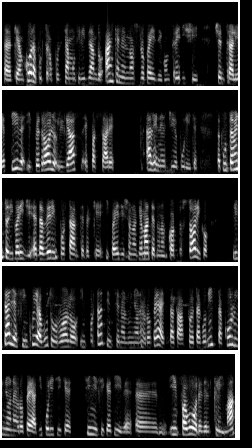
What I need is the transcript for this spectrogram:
eh, che ancora purtroppo stiamo utilizzando anche nel nostro paese con 13 centrali attive, il petrolio, il gas e passare alle energie pulite. L'appuntamento di Parigi è davvero importante perché i paesi sono chiamati ad un accordo storico. L'Italia fin qui ha avuto un ruolo importante in seno all'Unione Europea, è stata protagonista con l'Unione Europea di politiche significative eh, in favore del clima.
